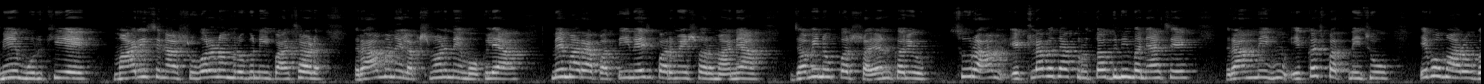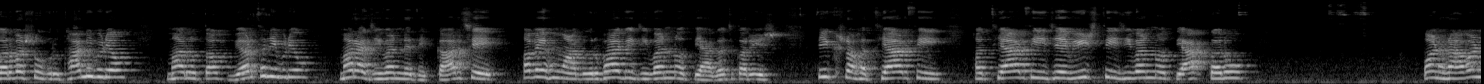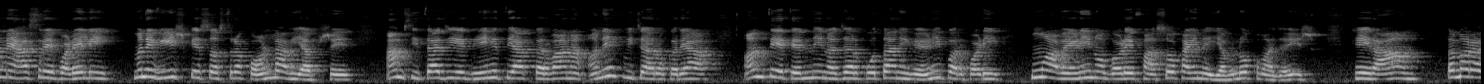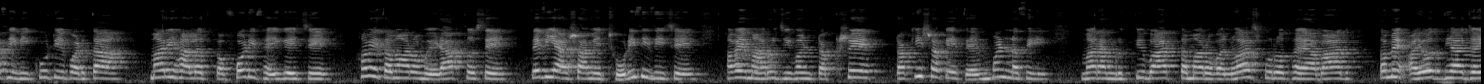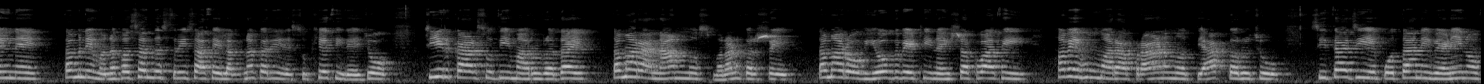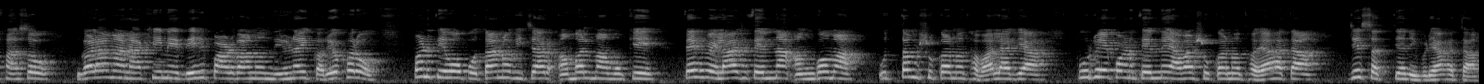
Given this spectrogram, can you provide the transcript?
મેં મૂર્ખીએ મારીચના સુવર્ણ મૃગની પાછળ રામ અને લક્ષ્મણને મોકલ્યા. મેં મારા પતિને જ પરમેશ્વર માન્યા. જમીન ઉપર શયન કર્યું. શું રામ એટલા બધા કૃતજ્ઞ બન્યા છે? રામની હું એક જ પત્ની છું. એવો મારો ગર્વ શું વૃથા નીવડ્યો. મારું તપ વ્યર્થ નીવડ્યું. મારા જીવનને ધિક્કાર છે. હવે હું આ દુર્ભાગી જીવનનો ત્યાગ જ કરીશ. તીક્ષ્ણ હથિયારથી હથિયારથી જે વિષથી જીવનનો ત્યાગ કરું. પણ રાવણને આશરે પડેલી મને વિષ કે શસ્ત્ર કોણ લાવી આપશે? આમ સીતાજીએ દેહ ત્યાગ કરવાના અનેક વિચારો કર્યા. અંતે તેમની નજર પોતાની વેણી પર પડી. હું આ વેણીનો ગળે ફાંસો ખાઈને યમલોકમાં જઈશ. હે રામ, તમારાથી વિકુટી પડતા મારી હાલત કફોડી થઈ ગઈ છે. હવે તમારો મેળાપ થશે તેવી આશા મેં છોડી દીધી છે. હવે મારું જીવન ટકશે, ટકી શકે તેમ પણ નથી. મારા મૃત્યુ બાદ તમારો વનવાસ પૂરો થયા બાદ તમે અયોધ્યા જઈને તમને મનપસંદ સ્ત્રી સાથે લગ્ન કરીને સુખેથી રહેજો. ચિરકાળ સુધી મારું હૃદય તમારા નામનું સ્મરણ કરશે. તમારો વિયોગ વેઠી નહીં શકવાથી હવે હું મારા પ્રાણનો ત્યાગ કરું છું. સીતાજીએ પોતાની વેણીનો ફાંસો ગળામાં નાખીને દેહ પાડવાનો નિર્ણય કર્યો ખરો, પણ તેઓ પોતાનો વિચાર અમલમાં મૂકે. તે પહેલાં જ તેમના અંગોમાં ઉત્તમ શુકનો થવા લાગ્યા. પૂર્વે પણ તેમને આવા શુકનો થયા હતા, જે સત્ય નીવડ્યા હતા.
